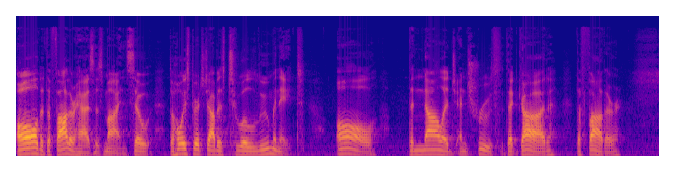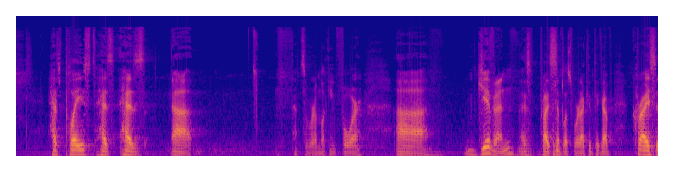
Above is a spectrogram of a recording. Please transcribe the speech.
all that the Father has is mine. So the Holy Spirit's job is to illuminate all the knowledge and truth that God, the Father, has placed, has, has uh, that's the word I'm looking for, uh, given, is probably the simplest word I can think of, Christ,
